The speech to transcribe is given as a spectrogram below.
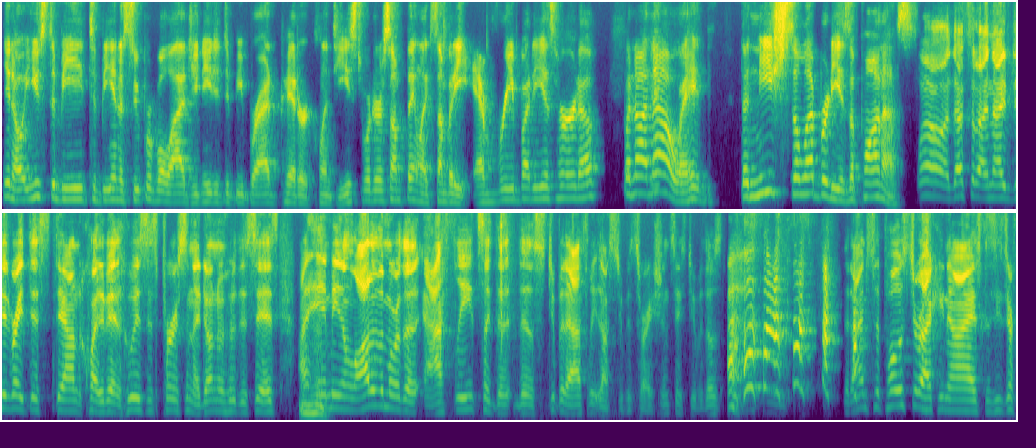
you know, it used to be to be in a Super Bowl ad, you needed to be Brad Pitt or Clint Eastwood or something like somebody everybody has heard of, but not now. Hey, the niche celebrity is upon us. Well, that's what, I, and I did write this down quite a bit. Who is this person? I don't know who this is. Mm-hmm. I, I, mean, a lot of them are the athletes, like the the stupid athlete, not stupid. Sorry, I shouldn't say stupid. Those that I'm supposed to recognize because these are,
